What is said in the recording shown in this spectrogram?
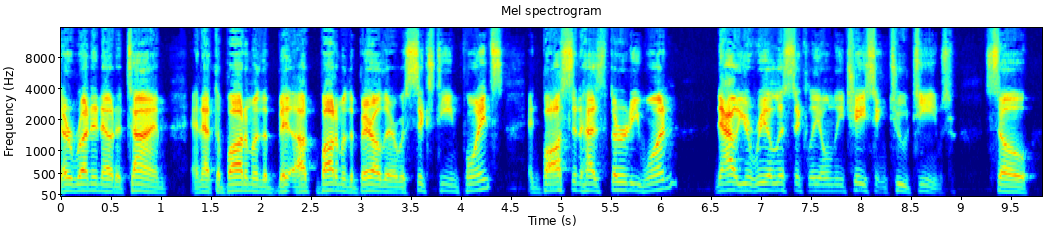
they're running out of time, and at the bottom of the uh, bottom of the barrel there was 16 points, and Boston has 31. Now you're realistically only chasing two teams. So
